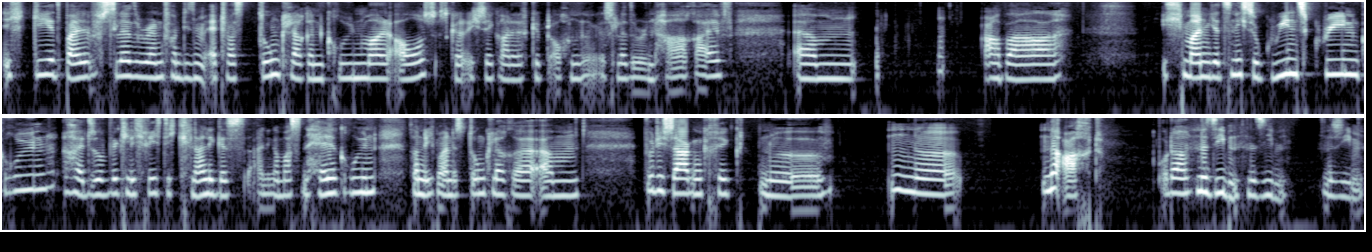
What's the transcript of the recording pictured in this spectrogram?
ich gehe jetzt bei Slytherin von diesem etwas dunkleren Grün mal aus. Ich sehe gerade, es gibt auch einen Slytherin Haarreif. Ähm, aber ich meine jetzt nicht so Greenscreen grün, halt so wirklich richtig knalliges, einigermaßen hellgrün, sondern ich meine das dunklere, ähm, würde ich sagen, kriegt eine, eine, eine 8. Oder eine 7, eine 7, eine 7.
